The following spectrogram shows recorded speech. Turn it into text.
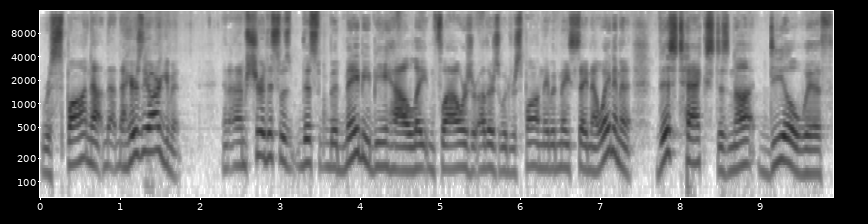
respond? Now, now, now here's the argument. And I'm sure this was this would maybe be how Leighton Flowers or others would respond. They would may say, "Now wait a minute. This text does not deal with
